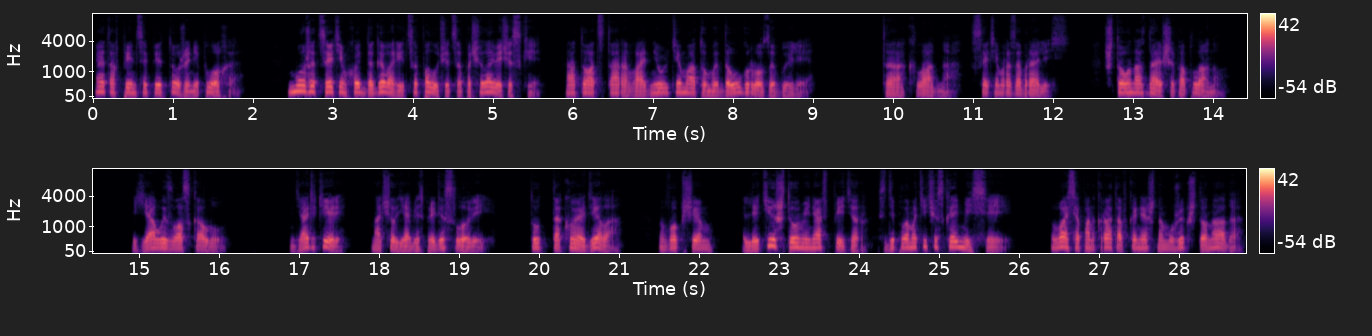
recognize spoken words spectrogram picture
это в принципе тоже неплохо. Может, с этим хоть договориться получится по-человечески, а то от старого одни ультиматумы до угрозы были. Так, ладно, с этим разобрались. Что у нас дальше по плану? Я вызвал скалу. «Дядь Керри», — начал я без предисловий, — «тут такое дело. В общем, летишь ты у меня в Питер с дипломатической миссией. Вася Панкратов, конечно, мужик что надо,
